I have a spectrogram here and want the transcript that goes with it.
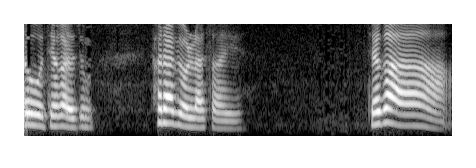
아유, 제가 요즘 혈압이 올라서 예. 제가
